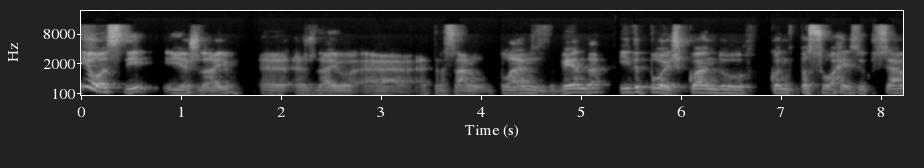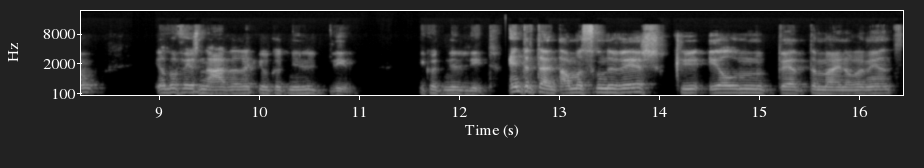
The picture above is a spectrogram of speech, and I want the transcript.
eu acedi e ajudei-o, uh, ajudei-o a, a, traçar o plano de venda. E depois, quando, quando passou à execução, ele não fez nada daquilo que eu tinha lhe pedido e que eu tinha-lhe dito. Entretanto, há uma segunda vez que ele me pede também novamente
